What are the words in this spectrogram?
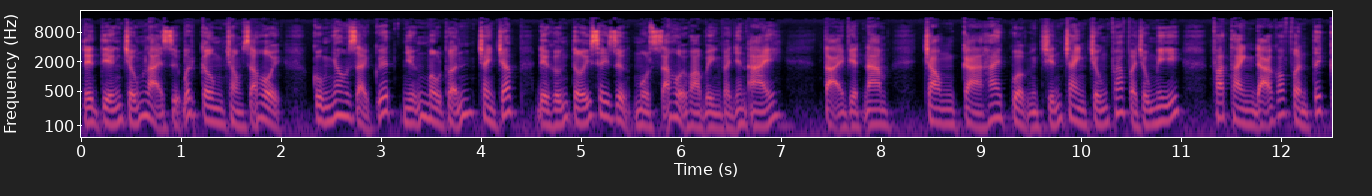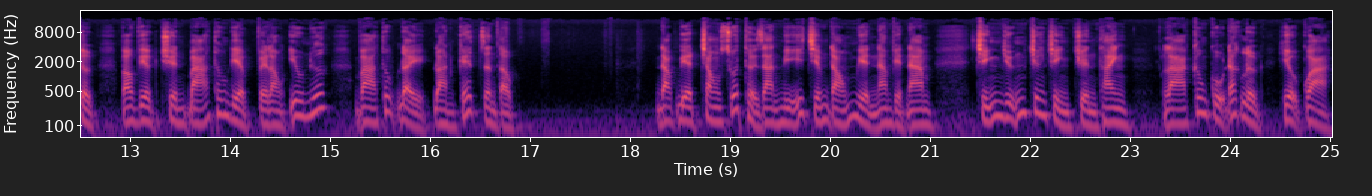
lên tiếng chống lại sự bất công trong xã hội, cùng nhau giải quyết những mâu thuẫn, tranh chấp để hướng tới xây dựng một xã hội hòa bình và nhân ái. Tại Việt Nam, trong cả hai cuộc chiến tranh chống Pháp và chống Mỹ, phát thanh đã góp phần tích cực vào việc truyền bá thông điệp về lòng yêu nước và thúc đẩy đoàn kết dân tộc. Đặc biệt trong suốt thời gian Mỹ chiếm đóng miền Nam Việt Nam, chính những chương trình truyền thanh là công cụ đắc lực, hiệu quả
